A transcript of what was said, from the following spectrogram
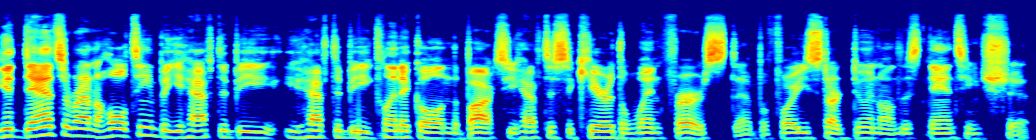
you can dance around the whole team, but you have to be you have to be clinical in the box. You have to secure the win first uh, before you start doing all this dancing shit.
